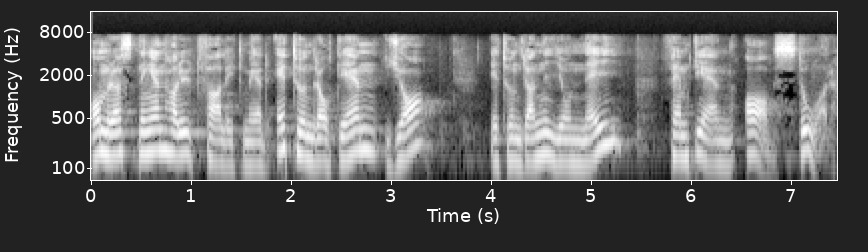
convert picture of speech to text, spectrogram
Omröstningen har utfallit med 181 ja, 109 nej, 51 avstår.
